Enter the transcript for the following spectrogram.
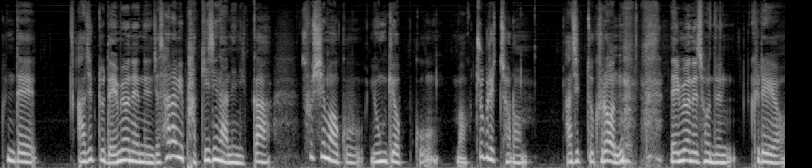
근데 아직도 내면에는 이제 사람이 바뀌진 않으니까 소심하고 용기 없고 막 쭈그리처럼 아직도 그런 내면에 저는 그래요.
